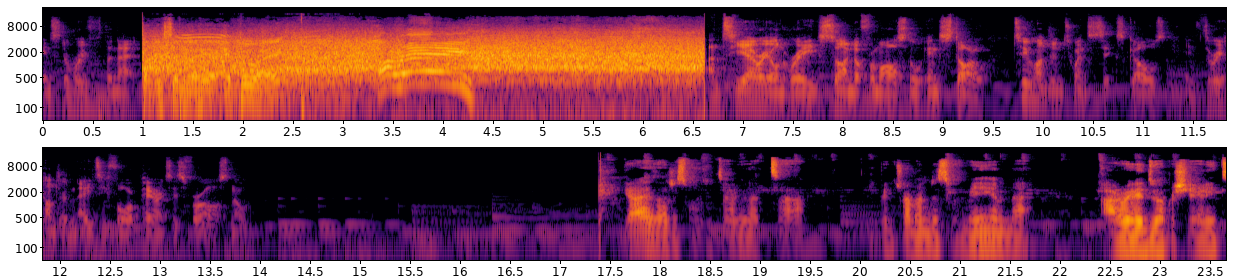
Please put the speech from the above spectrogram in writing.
into the roof of the net. Something similar here, Eboué. Henry! And Thierry Henry signed off from Arsenal in style. 226 goals in 384 appearances for Arsenal. guys. I just wanted to tell you that uh, you've been tremendous with me, and uh, I really do appreciate it.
